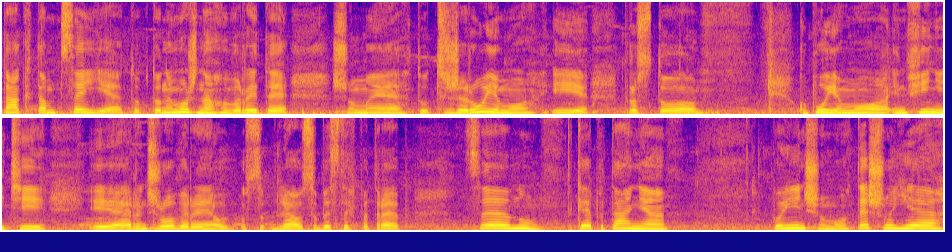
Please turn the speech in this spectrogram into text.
так, там це є. Тобто не можна говорити, що ми тут жируємо і просто купуємо інфініті і рейндж-ровери для особистих потреб. Це ну, таке питання по-іншому. Те, що є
